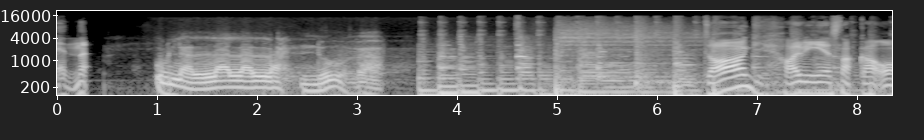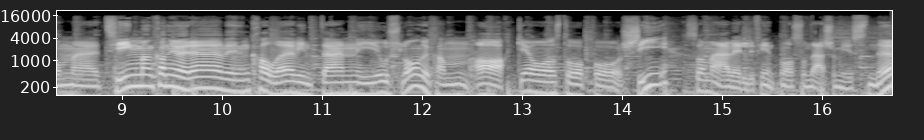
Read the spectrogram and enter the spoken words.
ende. Ooh la la la la Nova. I dag har vi snakka om eh, ting man kan gjøre i den kalde vinteren i Oslo. Du kan ake og stå på ski, som er veldig fint nå som det er så mye snø.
